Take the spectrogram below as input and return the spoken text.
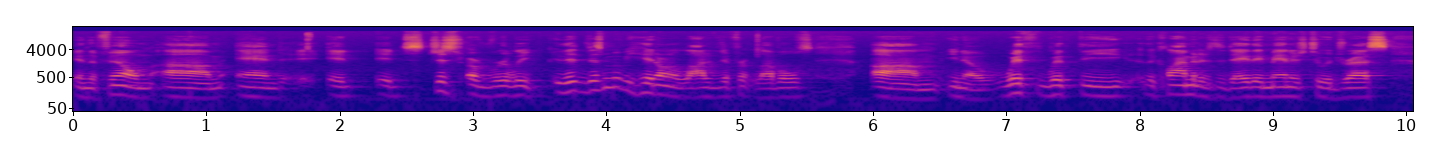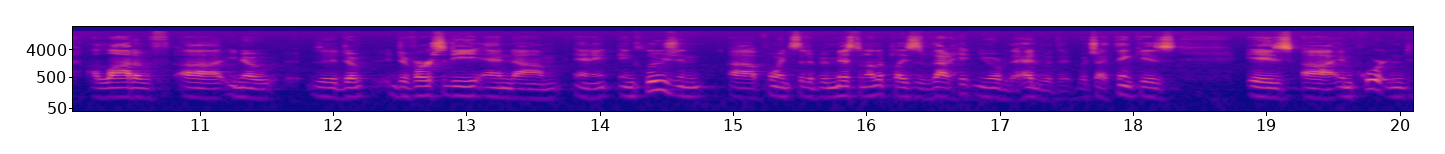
in the film, um, and it it's just a really this movie hit on a lot of different levels. Um, you know, with with the the climate of today, they managed to address a lot of uh, you know the di- diversity and um, and inclusion uh, points that have been missed in other places without hitting you over the head with it, which I think is is uh, important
